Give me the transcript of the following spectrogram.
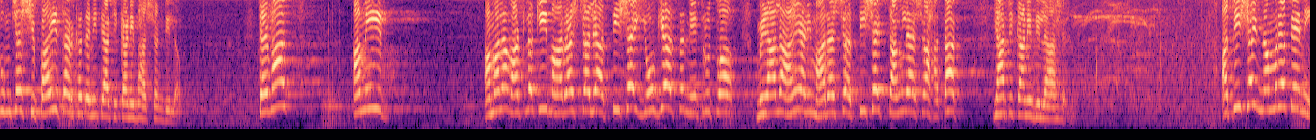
तुमच्या शिपाईसारखं त्यांनी त्या ठिकाणी भाषण दिलं. तेव्हाच आम्ही आम्हाला वाटलं की महाराष्ट्राला अतिशय योग्य असं नेतृत्व मिळालं आहे आणि महाराष्ट्र अतिशय चांगल्या अशा हातात या ठिकाणी दिला आहे. अतिशय नम्रतेने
